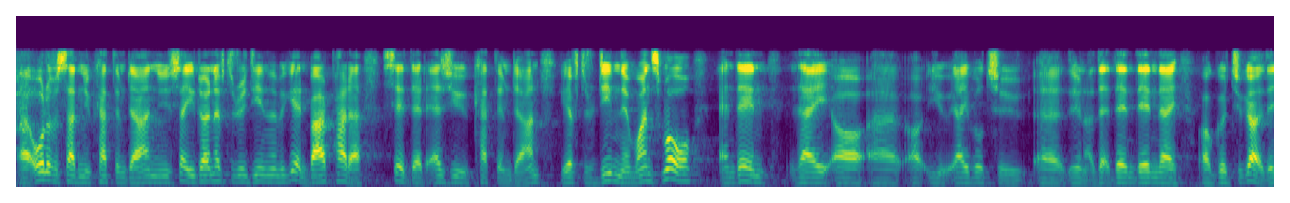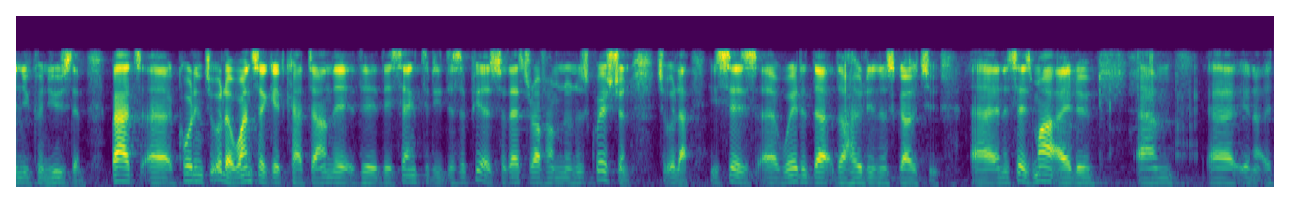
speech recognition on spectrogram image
uh, all of a sudden you cut them down and you say you don't have to redeem them again. Bar Pada said that as you cut them down, you have to redeem them once more, and then they are, uh, are you able to, uh, you know, then, then they are good to go. Then you can use them. But uh, according to Ula, once they get cut down, their, their, their sanctity disappears. So that's Rav Hamnuna's question to Ula. He says, where did the, the holiness go to? and it says, Ma Elu. Um, uh, you know, it,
